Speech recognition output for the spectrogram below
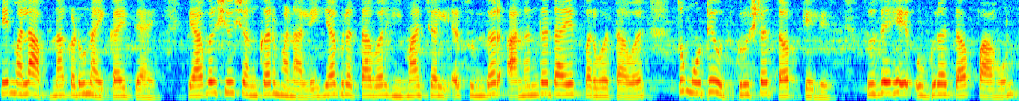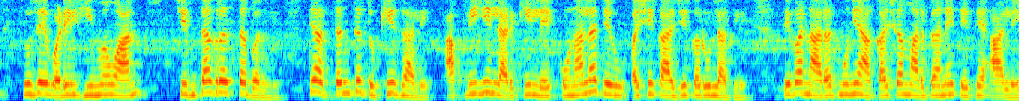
ते मला आपणाकडून ऐकायचे आहे. यावर शिवशंकर म्हणाले या व्रतावर हिमाचल या सुंदर आनंददायक पर्वतावर तू मोठे उत्कृष्ट तप केलेस. तुझे हे उग्र तप पाहून तुझे वडील हिमवान चिंताग्रस्त बनले. ते अत्यंत दुःखी झाले. आपली ही लाडकी लेख कोणाला देऊ अशी काळजी करू लागले. तेव्हा नारदमुनी आकाशामार्गाने तेथे आले.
